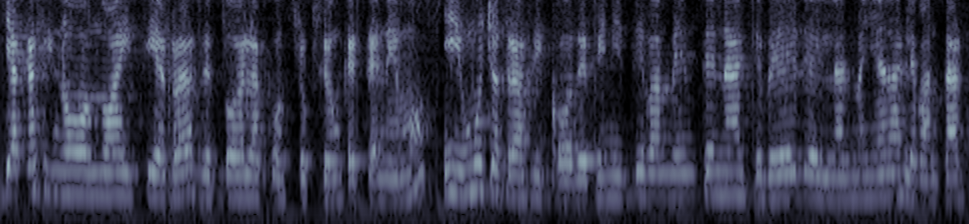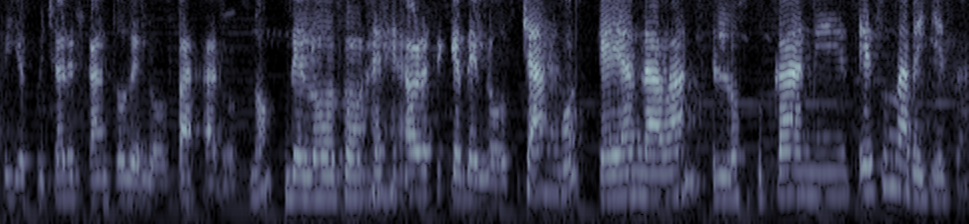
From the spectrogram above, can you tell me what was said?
ya casi no, no hay tierras de toda la construcción que tenemos y mucho tráfico, definitivamente nada que ver en las mañanas levantarte y escuchar el canto de los pájaros, ¿no? De los, ahora sí que de los changos que ahí andaban, los tucanes. Es una belleza,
